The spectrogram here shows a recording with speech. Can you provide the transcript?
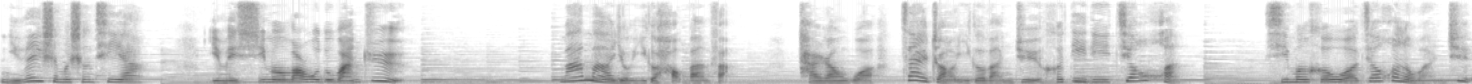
你为什么生气呀？”“因为西蒙玩我的玩具。”妈妈有一个好办法，她让我再找一个玩具和弟弟交换。西蒙和我交换了玩具，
